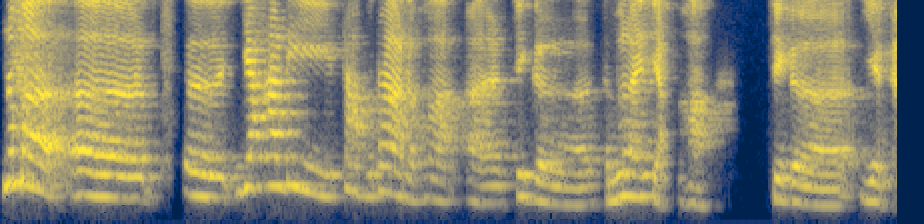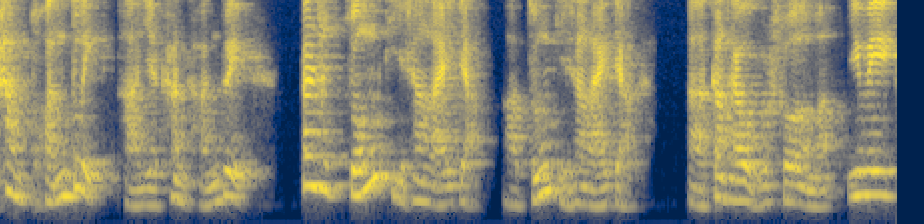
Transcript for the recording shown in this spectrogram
那么，呃呃，压力大不大的话，呃，这个怎么来讲哈？这个也看团队啊，也看团队。但是总体上来讲啊，总体上来讲啊，刚才我不是说了吗？因为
